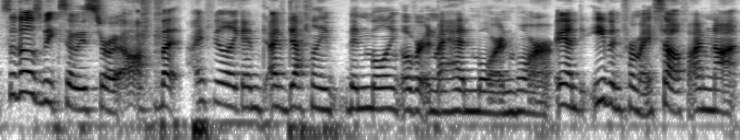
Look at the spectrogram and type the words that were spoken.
So those weeks always throw it off, but I feel like I'm I've definitely been mulling over it in my head more and more. And even for myself, I'm not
